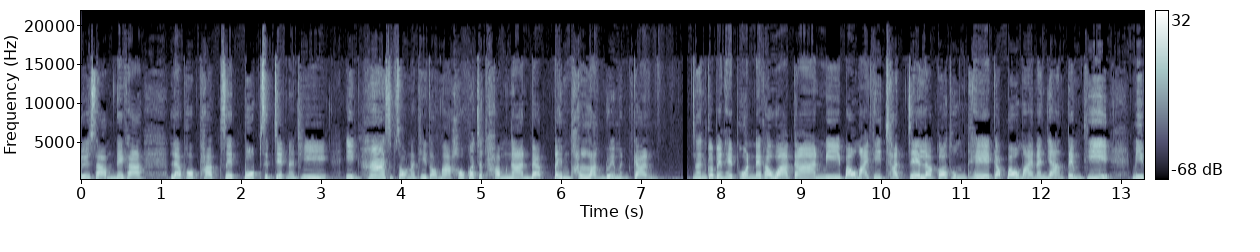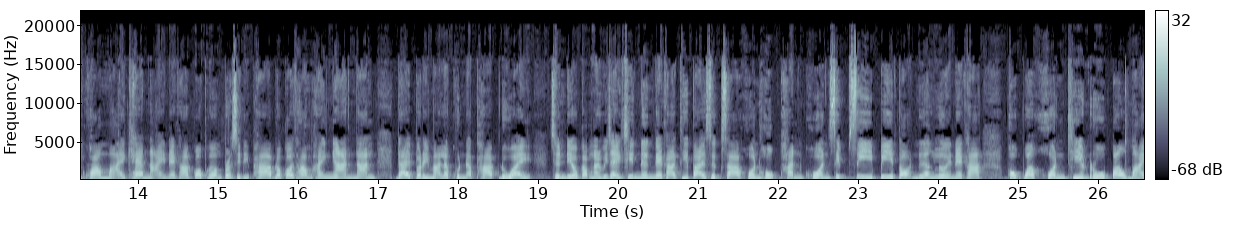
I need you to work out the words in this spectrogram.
ด้วยซ้ำนะคะ แล้วพอพักเสร็จปุ๊บ 17 นาที อีก 52 นาทีต่อมาเขาก็จะทำงานแบบเต็มพลังด้วยเหมือนกัน นั่นก็เป็นเหตุผลนะคะว่าการมีเป้าหมายที่ชัดเจน แล้วก็ทุ่มเทกับเป้าหมายนั้นอย่างเต็มที่มีความหมายแค่ไหนนะคะก็เพิ่มประสิทธิภาพ แล้วก็ทำให้งานนั้นได้ปริมาณและคุณภาพด้วย เช่นเดียวกับงานวิจัยชิ้นหนึ่งนะคะที่ไปศึกษาคน 6,000 คน 14 ปีต่อเนื่องเลยนะคะ พบว่าคนที่รู้เป้าหมาย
